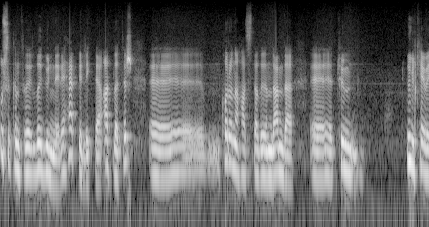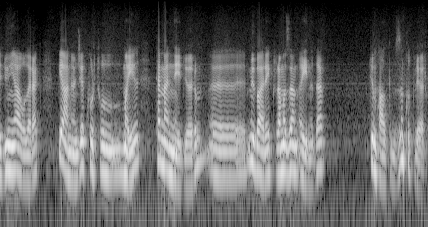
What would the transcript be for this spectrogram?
bu sıkıntılı günleri hep birlikte atlatır. E, korona hastalığından da e, tüm ülke ve dünya olarak bir an önce kurtulmayı temenni ediyorum. E, mübarek Ramazan ayını da tüm halkımızın kutluyorum.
